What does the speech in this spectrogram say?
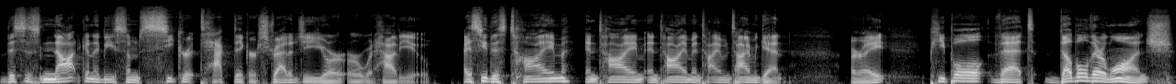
this is not going to be some secret tactic or strategy or, or what have you. I see this time and time and time and time and time again. All right. People that double their launch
